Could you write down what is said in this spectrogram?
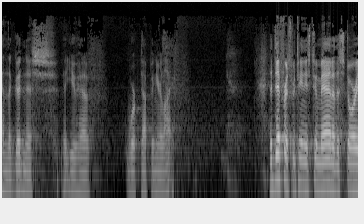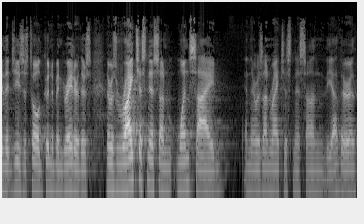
And the goodness that you have worked up in your life. The difference between these two men of the story that Jesus told couldn't have been greater. There's, there was righteousness on one side, and there was unrighteousness on the other.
